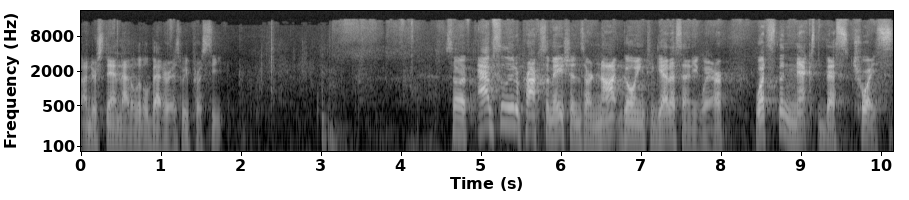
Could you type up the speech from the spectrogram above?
understand that a little better as we proceed. So if absolute approximations are not going to get us anywhere, what's the next best choice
